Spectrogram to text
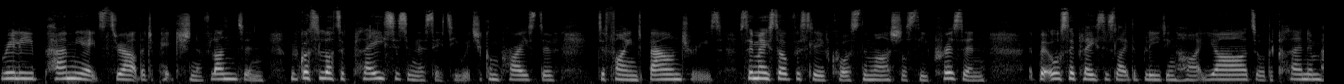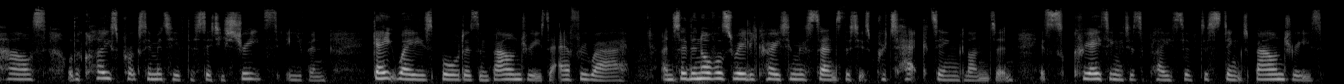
really permeates throughout the depiction of London. We've got a lot of places in the city which are comprised of defined boundaries. So, most obviously, of course, the Marshalsea prison, but also places like the Bleeding Heart Yards or the Clennam House or the close proximity of the city streets, even. Gateways, borders, and boundaries are everywhere. And so the novel's really creating this sense that it's protecting London. It's creating it as a place of distinct boundaries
